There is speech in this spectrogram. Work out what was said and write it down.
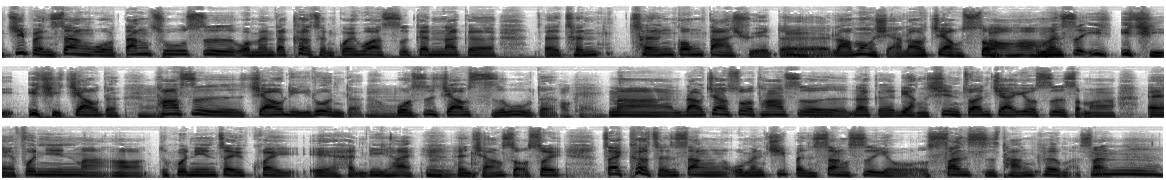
基本上我当初是我们的课程规划是跟那个呃成成功大学的劳梦霞劳教授，我们是一一起一起教的。他是教理论的，我是教实务的。OK，那劳教授他是那个两性专家，又是什么？呃，婚姻嘛，啊，婚姻这一块也很厉害，很强。所以，在课程上，我们基本上是有三十堂课嘛，三嗯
